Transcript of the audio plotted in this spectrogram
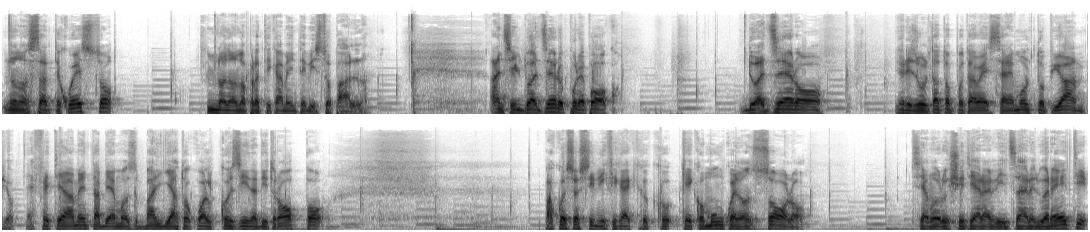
Nonostante questo, non hanno praticamente visto palla. Anzi, il 2-0 è pure poco. 2-0 il risultato poteva essere molto più ampio. Effettivamente abbiamo sbagliato qualcosina di troppo. Ma questo significa che comunque non solo siamo riusciti a realizzare due reti,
